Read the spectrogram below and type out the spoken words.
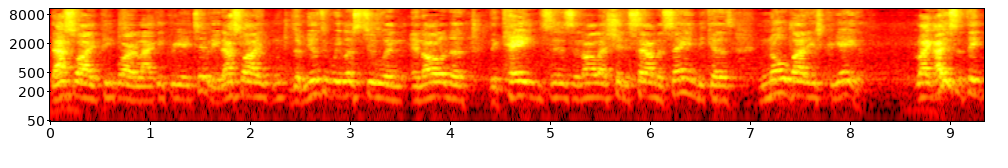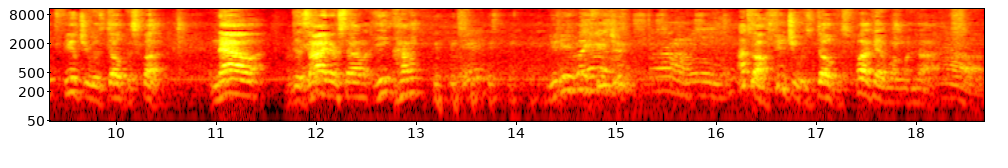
That's why people are lacking creativity. That's why the music we listen to and, and all of the, the cadences and all that shit sound the same because nobody's creative. Like I used to think Future was dope as fuck. Now designers sound he huh? You didn't like Future? Oh. I thought Future was dope as fuck at one time. Oh,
